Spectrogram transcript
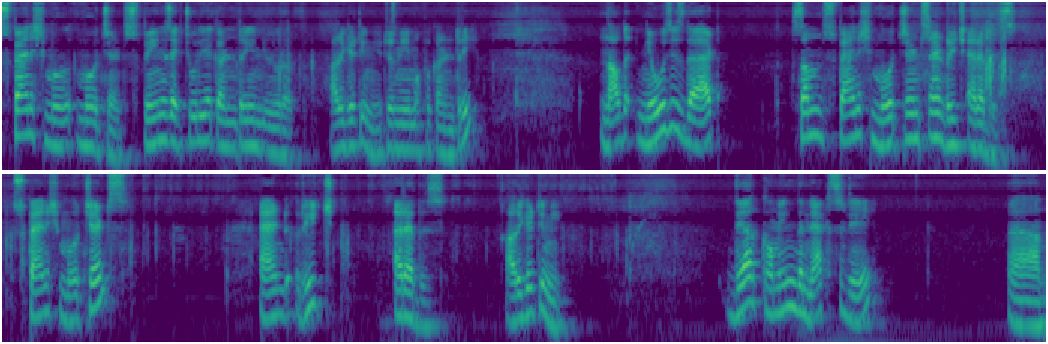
Spanish mer merchants. Spain is actually a country in Europe. Are you getting me? It is name of a country. Now the news is that some Spanish merchants and rich Arabs, Spanish merchants and rich Arabs. Are you getting me? They are coming the next day uh,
